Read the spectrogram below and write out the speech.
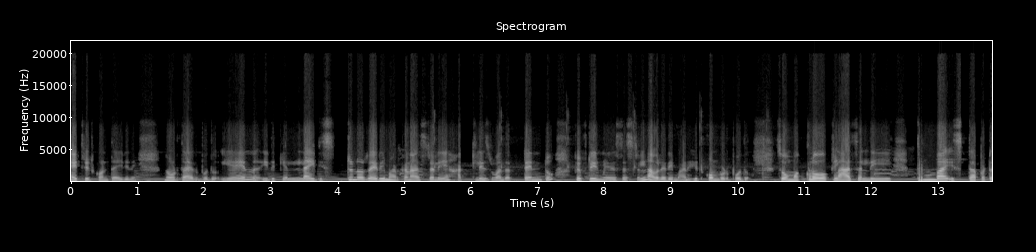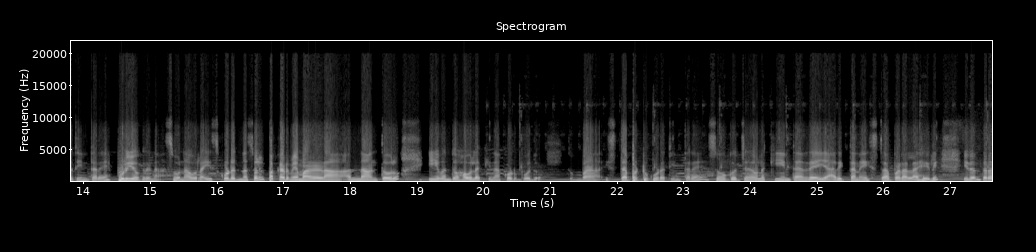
ಹೆಚ್ಚಿಟ್ಕೊತಾ ಇದ್ದೀನಿ. ನೋಡ್ತಾ ಇರ್ಬೋದು. ಏನು ಇದಕ್ಕೆಲ್ಲ ಇದಿಷ್ಟನ್ನು ರೆಡಿ ಮಾಡ್ಕೊಳ ಅಷ್ಟರಲ್ಲಿ ಅಟ್ಲೀಸ್ಟ್ ಒಂದು ಟೆನ್ ಟು ಫಿಫ್ಟೀನ್ ಮಿನಿಟ್ಸ್ ಅಷ್ಟರಲ್ಲಿ ನಾವು ರೆಡಿ ಮಾಡಿ ಇಟ್ಕೊಂಡ್ಬಿಡ್ಬೋದು. ಸೊ ಮಕ್ಕಳು ಕ್ಲಾಸಲ್ಲಿ ತುಂಬ ಇಷ್ಟಪಟ್ಟು ತಿಂತಾರೆ ಪುಳಿಯೋಗರೆನ. ಸೊ ನಾವು ರೈಸ್ ಕೊಡೋದನ್ನ ಸ್ವಲ್ಪ ಕಡಿಮೆ ಮಾಡೋಣ ಅನ್ನ ಅಂತವ್ರು ಈ ಒಂದು ಅವಲಕ್ಕಿನ ಕೊಡ್ಬೋದು. ತುಂಬ ಇಷ್ಟಪಟ್ಟು ಕೂಡ ತಿಂತಾರೆ. ಸೊ ಗೊಜ್ಜ ಅವಲಕ್ಕಿ ಅಂತ ಅಂದರೆ ಯಾರಿಗೆ ತಾನೇ ಇಷ್ಟಪಡಲ್ಲ ಹೇಳಿ. ಇದೊಂಥರ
